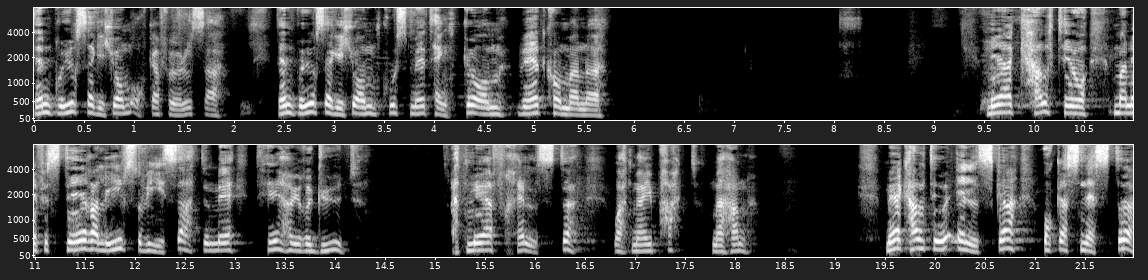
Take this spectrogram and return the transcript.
den bryr seg ikke om våre følelser. Den bryr seg ikke om hvordan vi tenker om vedkommende. Vi er kalt til å manifestere liv som viser at vi tilhører Gud. At vi er frelste, og at vi er i pakt med Han. Vi er kalt til å elske vår neste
